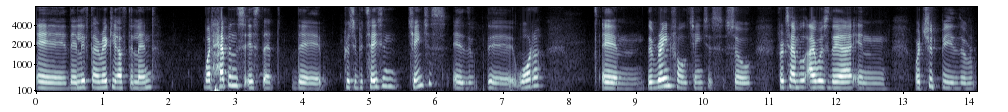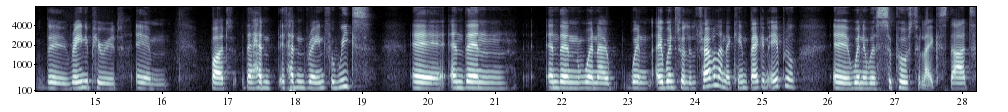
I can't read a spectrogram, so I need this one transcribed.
Uh, they live directly off the land. What happens is that the precipitation changes, uh, the, the, water, um, the rainfall changes. So, for example, I was there in what should be the the rainy period. Um, but hadn't it hadn't rained for weeks. Uh, and then and then when I when I went to a little travel and I came back in April, uh, when it was supposed to like start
